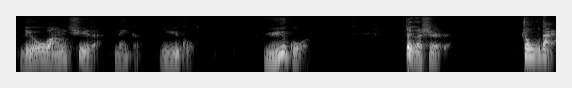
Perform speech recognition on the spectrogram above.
流亡去的那个虞国。虞国这个是周代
